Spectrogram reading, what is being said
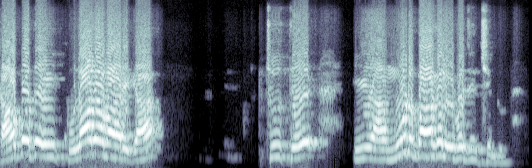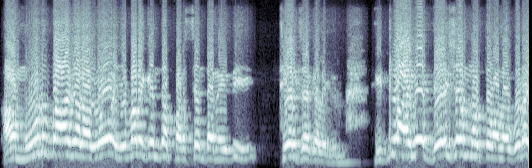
కాకపోతే ఈ కులాల వారిగా చూస్తే ఈ ఆ మూడు భాగాలు విభజించిండు ఆ మూడు భాగాలలో ఎవరికి ఎంత పర్సెంట్ అనేది తేల్చగలిగారు ఇట్లాగే దేశం మొత్తంలో కూడా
